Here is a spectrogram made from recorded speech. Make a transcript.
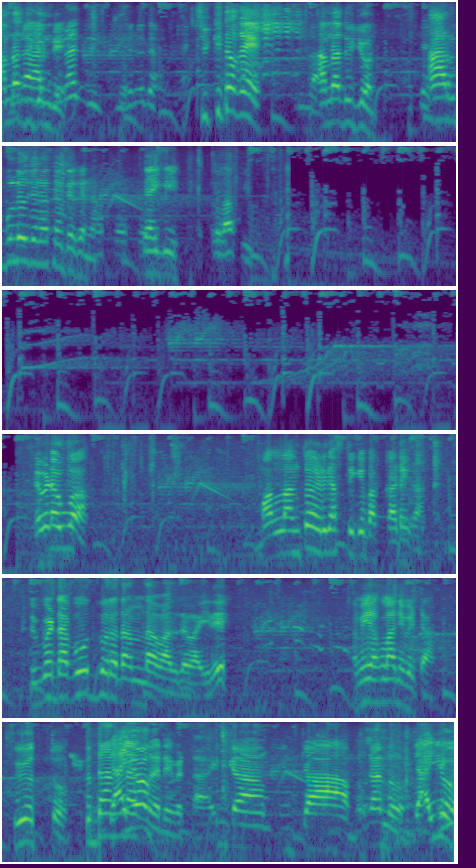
আমরা দুজন রে শিক্ষিত কে আমরা দুজন আর বলেও যেন কেউ দেখে না। যাই কি লাফি। এবারে উবা মারলাম তো এর কাছ থেকে বাক্কা টেকা। তুই বেটা বহুত বড় দান্দা বাজ রে ভাই রে। আমি নি বেটা তুই তো যাই হোক। বেটা ইনকাম। ইনকাম। কানো যাই হোক।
